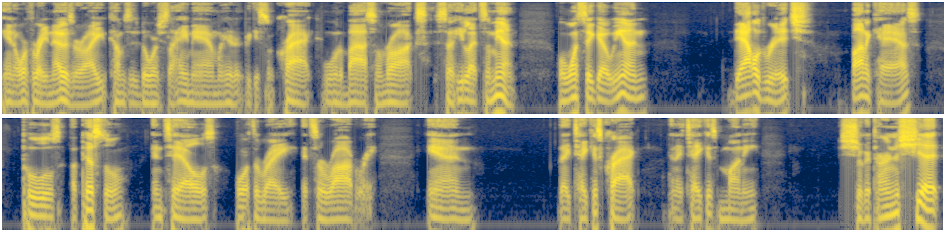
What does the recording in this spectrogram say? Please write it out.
And Arthur Ray knows her, right? Comes to the door and she's like, Hey man, we're here to get some crack. We want to buy some rocks. So he lets them in. Well, once they go in, Dowdrich, Bonnecaze, pulls a pistol and tells Arthur Ray it's a robbery. And they take his crack and they take his money. Sugar turn to shit.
